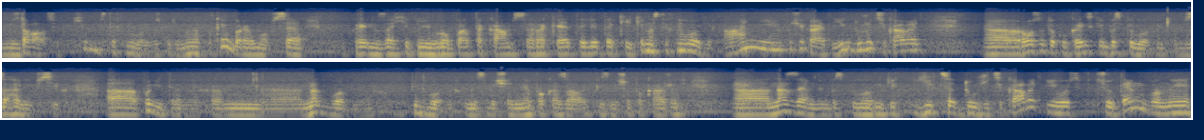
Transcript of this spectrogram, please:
Ну, Здавалося, які в нас технології? Господи, ми навпаки беремо все Україна, Західну Європи, атакамси, ракети, літаки. Які в нас технології? А ні, почекайте, їх дуже цікавлять е, розвиток українських безпілотників, взагалі всіх е, повітряних, ем, е, надводних, підводних. Вони себе ще не показали, пізніше покажуть. Е, Наземних безпілотників їх це дуже цікавить, і ось в цю тему вони е,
